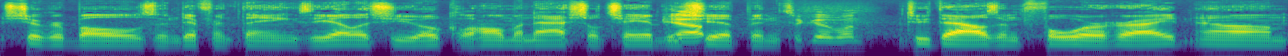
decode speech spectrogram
Sugar Bowls and different things. The LSU Oklahoma National Championship in It's a good one. 2004, right? Um,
